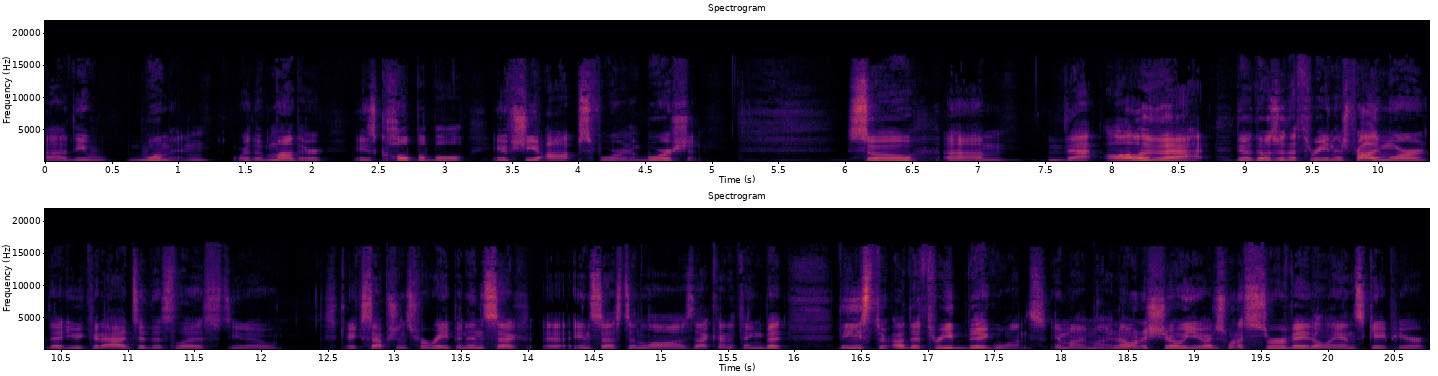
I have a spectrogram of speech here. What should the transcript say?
uh, the woman or the mother is culpable if she opts for an abortion. So um, that all of that, th- those are the three, and there's probably more that you could add to this list. You know, exceptions for rape and incest, uh, incest in laws, that kind of thing. But these th- are the three big ones in my mind. I want to show you, I just want to survey the landscape here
